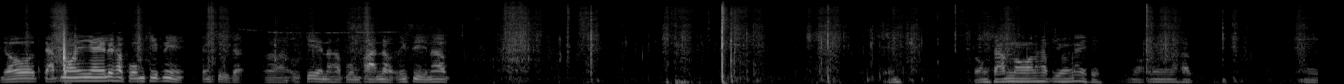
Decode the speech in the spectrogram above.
เดี๋ยวจัดหน่อยยังไงเลยครับผมคลิปนี้จังสี่ก็โอเคนะครับผมผ่านแล้วจังสี่นะครับ องสามนอนะครับอยู่ข้างในสินอกนึงนะครับนี่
